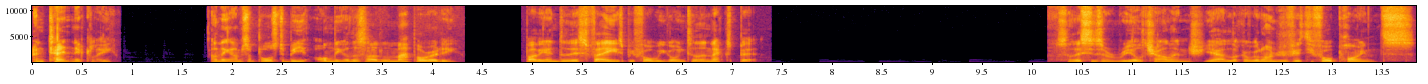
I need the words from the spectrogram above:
And technically, I think I'm supposed to be on the other side of the map already by the end of this phase before we go into the next bit. So this is a real challenge. Yeah, look, I've got 154 points.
